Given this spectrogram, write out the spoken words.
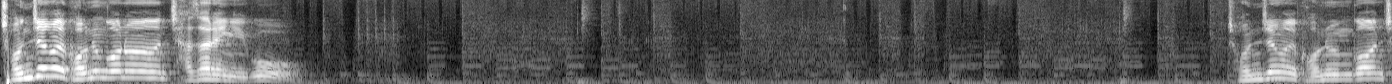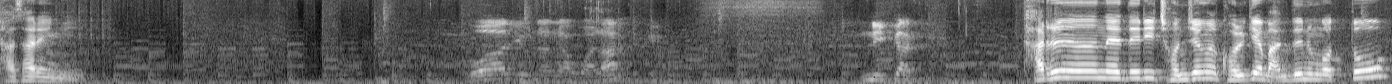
전쟁을 거는 거는 자살행위고 전쟁을 거는 건 자살행위. 다른 애들이 전쟁을 걸게 만드는 것도.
